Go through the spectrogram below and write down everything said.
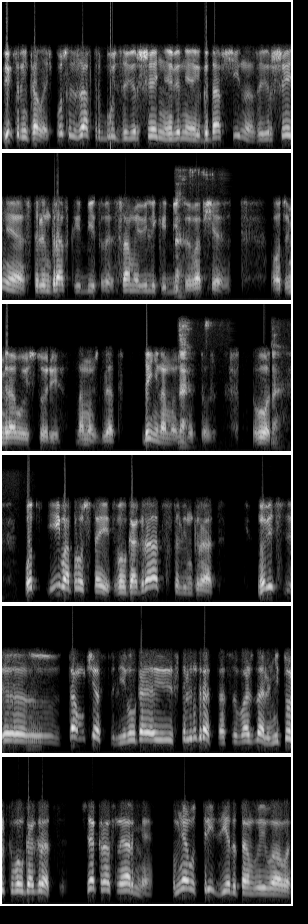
Виктор Николаевич, послезавтра будет завершение, вернее, годовщина завершения Сталинградской битвы, самой великой битвы да. вообще вот, в мировой истории на мой взгляд. Да и не на мой да. взгляд тоже. Вот. Да. Вот и вопрос стоит. Волгоград, Сталинград. Но ведь э, там участвовали, и, Волго... и Сталинград освобождали не только волгоградцы, вся Красная Армия. У меня вот три деда там воевало.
